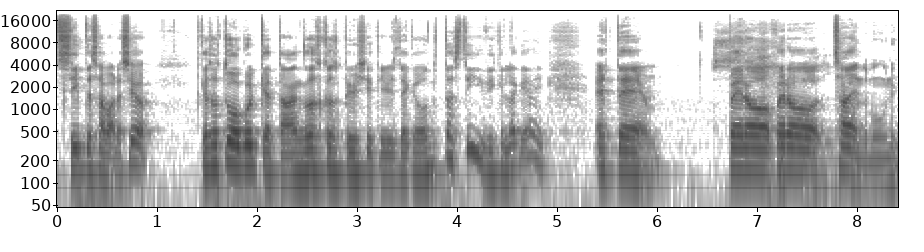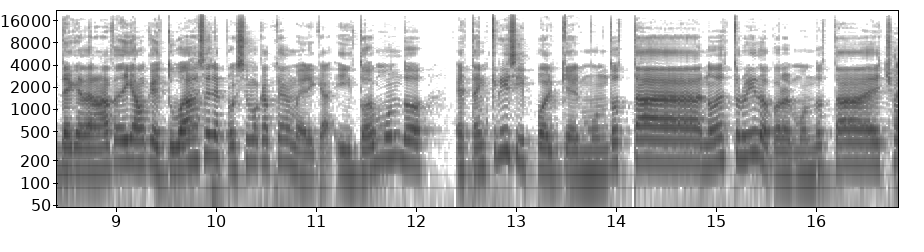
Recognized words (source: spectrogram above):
Steve desapareció. Que eso estuvo cool, que estaban los conspiracy theories de que ¿dónde está Steve? ¿Y qué es la que hay? Este... Pero, pero, ¿sabes? De que de la nada te digan, ok, tú vas a ser el próximo Captain America. Y todo el mundo está en crisis porque el mundo está no destruido, pero el mundo está hecho.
